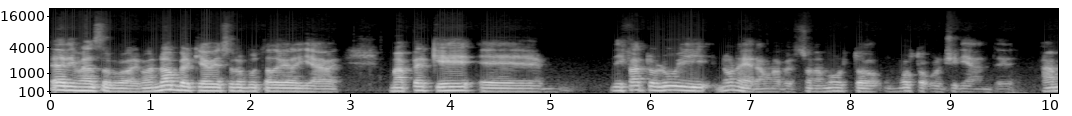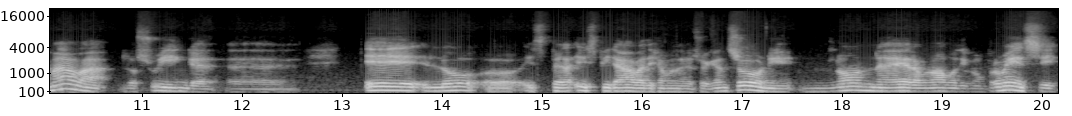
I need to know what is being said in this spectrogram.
È rimasto fuori, ma non perché avessero buttato via la chiave, ma perché eh, di fatto lui non era una persona molto, molto conciliante. Amava lo swing eh, e lo uh, ispirava diciamo, nelle sue canzoni, non era un uomo di compromessi,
